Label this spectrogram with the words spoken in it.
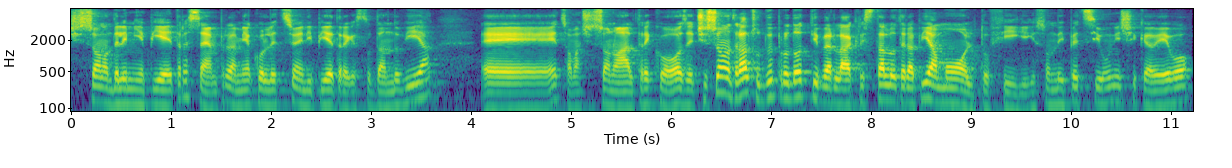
ci sono delle mie pietre sempre, la mia collezione di pietre che sto dando via, e, insomma ci sono altre cose, ci sono tra l'altro due prodotti per la cristalloterapia molto fighi, che sono dei pezzi unici che avevo,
